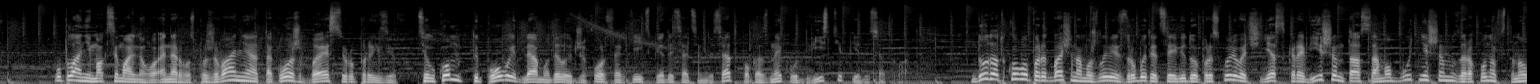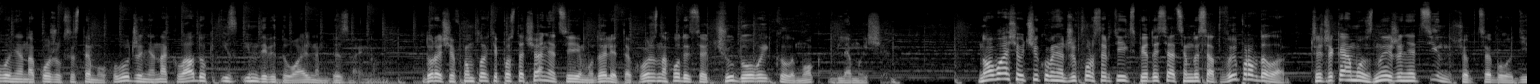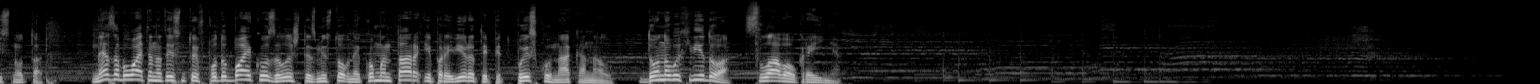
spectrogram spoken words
У плані максимального енергоспоживання також без сюрпризів. Цілком типовий для моделей GeForce RTX 5070 показник у 250 Вт. Додатково передбачена можливість зробити цей відеоприскорювач яскравішим та самобутнішим за рахунок встановлення на кожух системи охолодження накладок із індивідуальним дизайном. До речі, в комплекті постачання цієї моделі також знаходиться чудовий килимок для миші. Ну а ваші очікування GeForce RTX 5070 виправдала? Чи чекаємо зниження цін, щоб це було дійсно так? Не забувайте натиснути вподобайку, залишити змістовний коментар і перевірити підписку на канал. До нових відео! Слава Україні!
